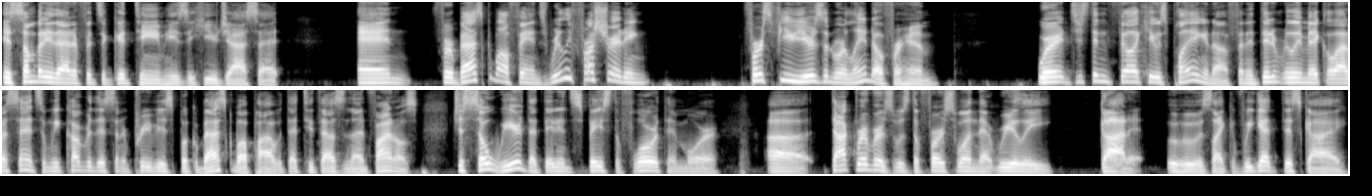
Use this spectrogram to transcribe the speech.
is somebody that if it's a good team, he's a huge asset. And for basketball fans, really frustrating first few years in Orlando for him, where it just didn't feel like he was playing enough and it didn't really make a lot of sense. And we covered this in a previous book of basketball pod with that 2009 finals. Just so weird that they didn't space the floor with him more. Uh, Doc Rivers was the first one that really got it, who was like, if we get this guy,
